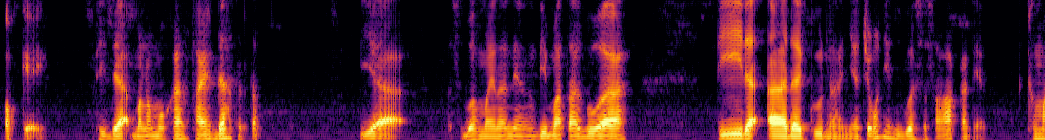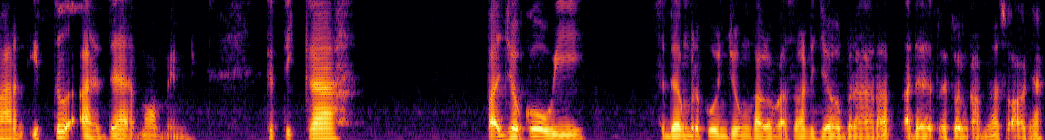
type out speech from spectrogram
Oke, tidak menemukan faedah tetap ya sebuah mainan yang di mata gua tidak ada gunanya. Cuman yang gua sesalkan ya, kemarin itu ada momen ketika Pak Jokowi sedang berkunjung kalau nggak salah di Jawa Barat, ada Ridwan Kamil soalnya.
